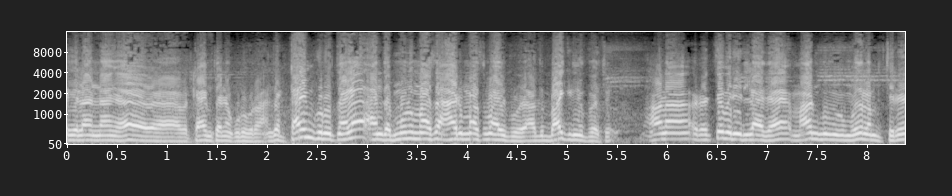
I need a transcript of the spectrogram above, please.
இதெல்லாம் நாங்கள் டைம் தானே கொடுக்குறோம். அந்த டைம் கொடுத்தனால அந்த மூணு மாதம் ஆறு மாதமாக ஆகி போகுது. அது பாக்கி போச்சு. ஆனால் ரெக்கவரி இல்லாத மாண்புமிகு முதலமைச்சர்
